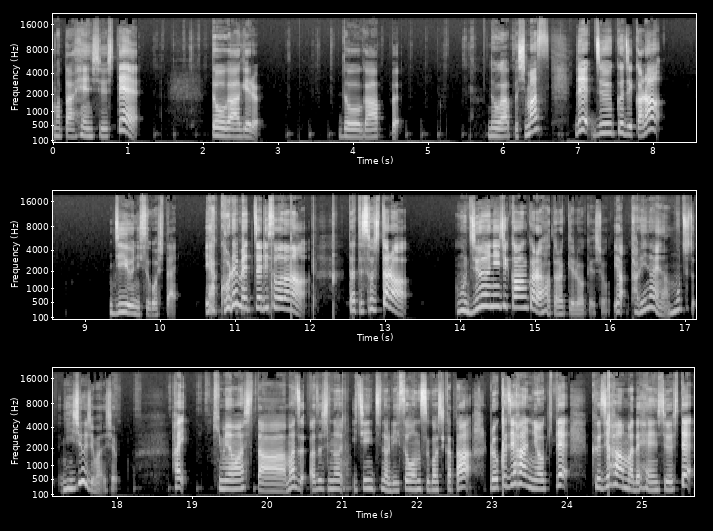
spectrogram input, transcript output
また編集して動画上げる。動画アップ。動画アップします。で19時から自由に過ごしたい。いやこれめっちゃ理想だな。だってそしたらもう12時間くらい働けるわけでしょ。いや足りないな。もうちょっと20時までしよう。はい。決めました。まず私の一日の理想の過ごし方。6時半に起きて9時半まで編集して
